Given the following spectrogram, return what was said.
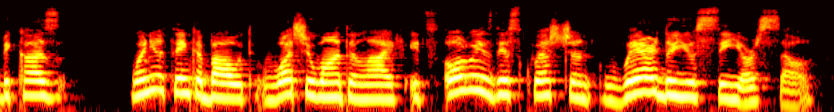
Because when you think about what you want in life, it's always this question where do you see yourself?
